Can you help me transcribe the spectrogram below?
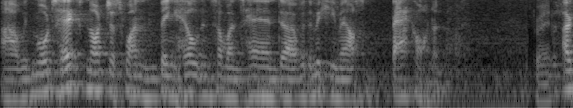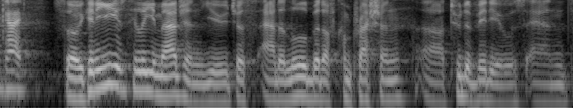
uh, with more tech, not just one being held in someone's hand uh, with a Mickey Mouse back on it. Right. Okay. So you can easily imagine you just add a little bit of compression uh, to the videos and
